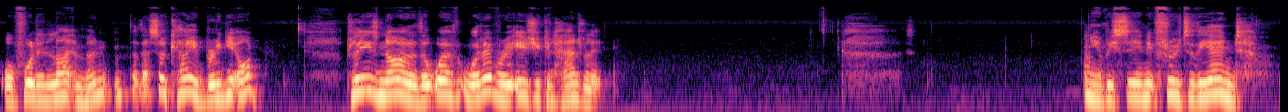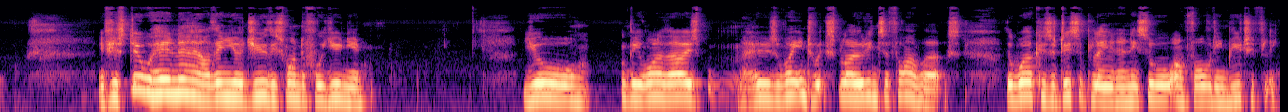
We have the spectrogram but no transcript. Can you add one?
or full enlightenment. But that's okay. Bring it on. Please know that whatever it is, you can handle it. You'll be seeing it through to the end. If you're still here now, then you're due this wonderful union. You're be one of those who's waiting to explode into fireworks. The workers are disciplined and it's all unfolding beautifully.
